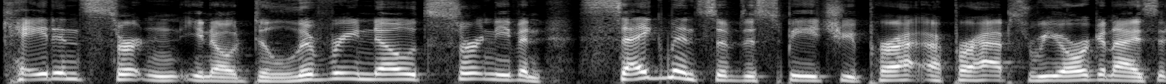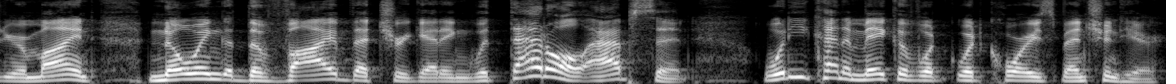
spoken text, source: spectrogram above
cadence, certain you know delivery notes, certain even segments of the speech you per- uh, perhaps reorganize in your mind, knowing the vibe that you're getting. With that all absent, what do you kind of make of what what Corey's mentioned here?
